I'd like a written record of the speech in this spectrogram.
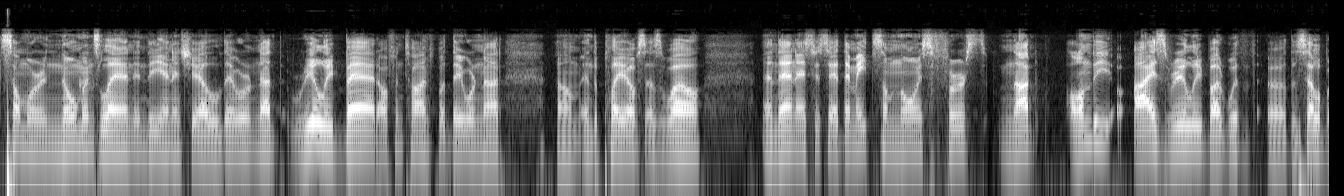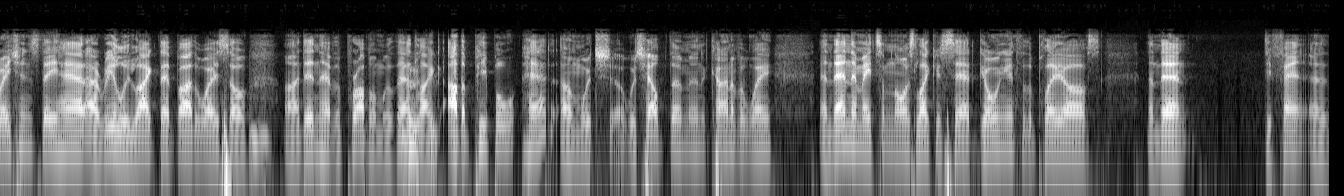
somewhere in no man's land in the NHL. They were not really bad oftentimes, but they were not um, in the playoffs as well. And then, as you said, they made some noise first, not on the ice really, but with uh, the celebrations they had. I really liked that, by the way. So mm-hmm. I didn't have the problem with that, like other people had, um, which uh, which helped them in a kind of a way. And then they made some noise, like you said, going into the playoffs, and then defend, uh,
